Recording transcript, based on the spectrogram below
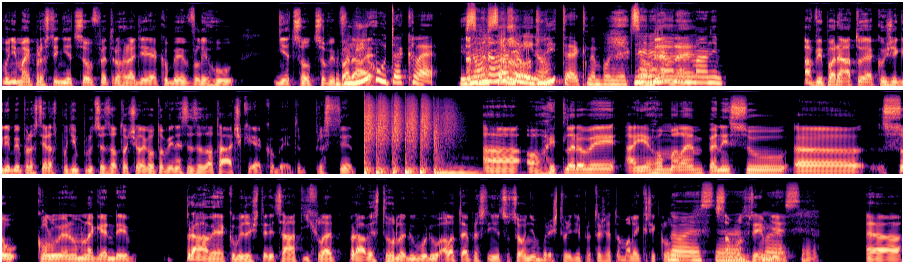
oni mají prostě něco v Petrohradě, jakoby v lihu, něco, co V vypadá... lihu takhle. Je No, no, naložený, od no. lítek nebo něco. Ne, ne, Ne, ne, ne. normálně. A vypadá to jako, že kdyby prostě Rasputin průce zatočil, jako to vynese ze zatáčky, jakoby. To prostě... A o Hitlerovi a jeho malém penisu uh, jsou kolu jenom legendy právě jakoby ze 40. let, právě z tohohle důvodu, ale to je prostě něco, co o něm budeš tvrdit, protože je to malý křiklon. No jasně. Samozřejmě. No, jasně. Uh,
